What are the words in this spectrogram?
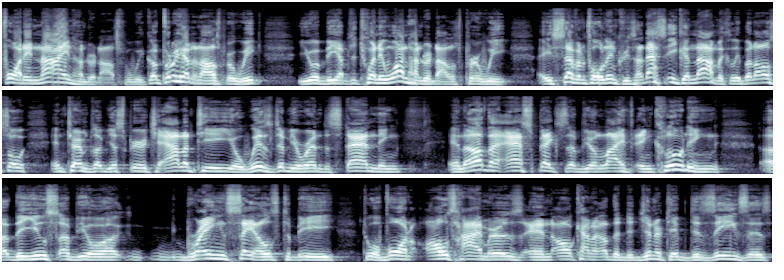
$4,900 per week or $300 per week, you would be up to $2,100 per week, a sevenfold increase. Now, that's economically, but also in terms of your spirituality, your wisdom, your understanding, and other aspects of your life, including uh, the use of your brain cells to be to avoid Alzheimer's and all kind of other degenerative diseases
